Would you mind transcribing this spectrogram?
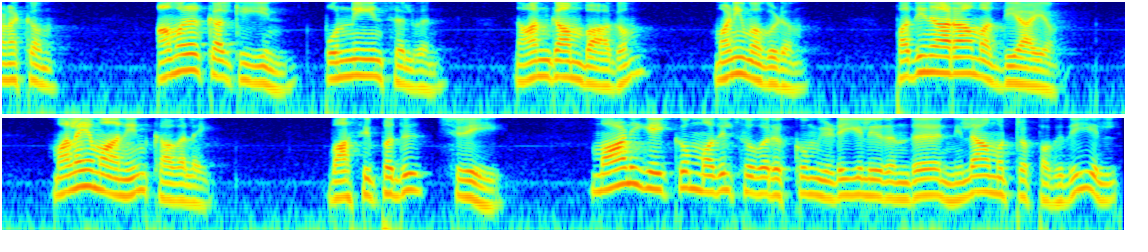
வணக்கம். அமரர் கல்கியின் பொன்னியின் செல்வன் நான்காம் பாகம் மணிமகுடம் பதினாறாம் அத்தியாயம் மலையமானின் கவலை. வாசிப்பது ஸ்ரீ மாளிகைக்கும் மதில் சுவருக்கும் இடையிலிருந்த நிலாமுற்ற பகுதியில்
